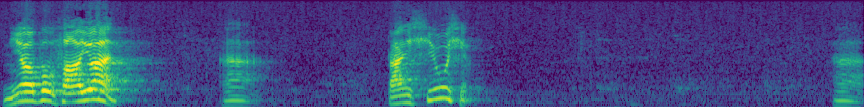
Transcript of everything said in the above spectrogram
你要不发愿啊，单修行。啊，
